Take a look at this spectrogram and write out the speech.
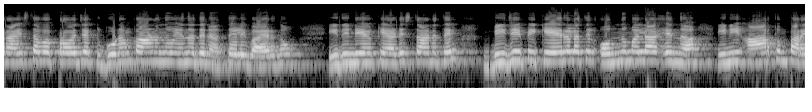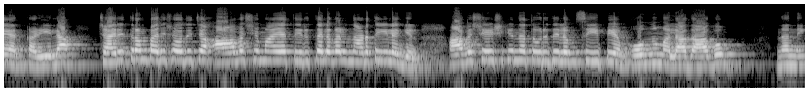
ക്രൈസ്തവ പ്രോജക്ട് ഗുണം കാണുന്നു എന്നതിന് തെളിവായിരുന്നു. ഇതിന്റെയൊക്കെ അടിസ്ഥാനത്തിൽ ബി ജെ പി കേരളത്തിൽ ഒന്നുമല്ല എന്ന് ഇനി ആർക്കും പറയാൻ കഴിയില്ല. ചരിത്രം പരിശോധിച്ച ആവശ്യമായ തിരുത്തലുകൾ നടത്തിയില്ലെങ്കിൽ അവശേഷിക്കുന്ന തുരുത്തിലും സി പി എം ഒന്നുമല്ലാതാകും. നന്ദി.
